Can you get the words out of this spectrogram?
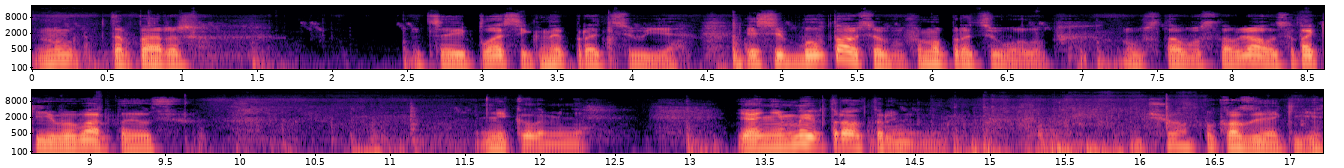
Ну, тепер цей пластик не працює. Якщо б бовтався, воно працювало б. Ну, встав, вставлялося, так і вивертає. Ось. Ніколи мені. Я не мив трактор, Нічого, показую як є.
